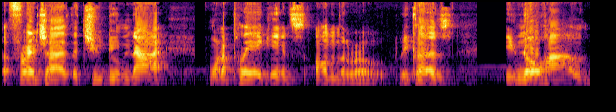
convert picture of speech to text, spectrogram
a franchise that you do not want to play against on the road because you know how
